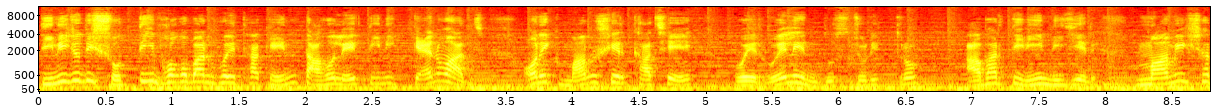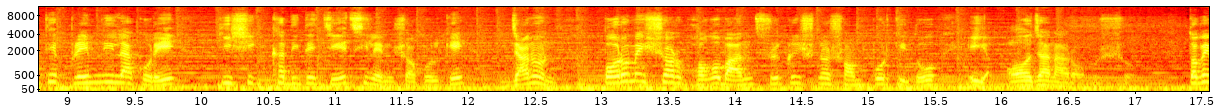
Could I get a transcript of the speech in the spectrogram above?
তিনি যদি সত্যিই ভগবান হয়ে থাকেন, তাহলে তিনি কেন আজ অনেক মানুষের কাছে হয়ে রইলেন দুশ্চরিত্র? আবার তিনি নিজের মামির সাথে প্রেমলীলা করে কি শিক্ষা দিতে চেয়েছিলেন সকলকে? জানুন, পরমেশ্বর ভগবান শ্রীকৃষ্ণ সম্পর্কিত এই অজানা রহস্য। তবে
